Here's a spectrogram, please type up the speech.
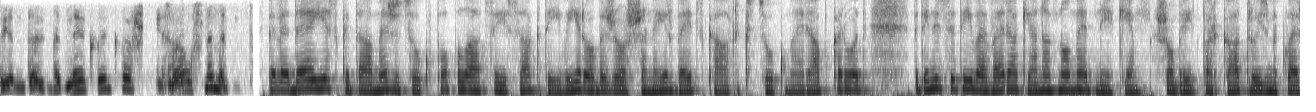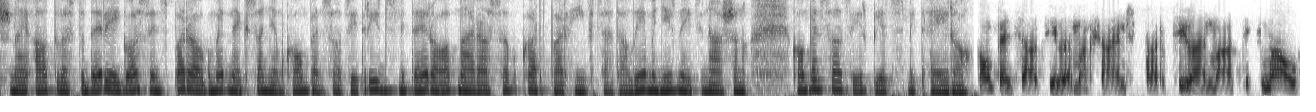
viena daļa mednieku vienkārši izvēlas nemedīt. PVD ieskatā meža cūku populācijas aktīva ierobežošana ir veids, kā Āfrikas cūku mēri apkarot, bet iniciatīvai vairāk jānāk no medniekiem. Šobrīd par katru izmeklēšanai atvestu derīgu asins paraugu mednieks saņem kompensāciju 30 eiro apmērā, savukārt par inficētā liemeņa iznīcināšanu kompensācija ir 50 eiro. Kompensācija vai maksājums par cilvēku nav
